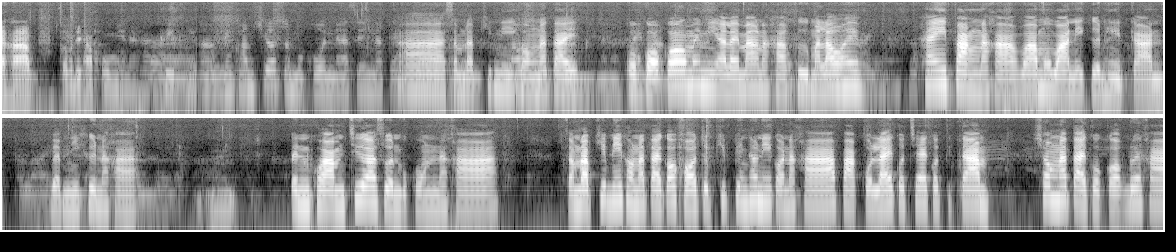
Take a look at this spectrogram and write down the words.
นะครับ สวัสดีครับผมเนี่ยนะคะคลิปนี้เป็นความเชื่อส่วนบุคคลนะคะซึ่งนาแต่ค่ะสำหรับคลิปนี้ของน้าไต่นะคะกกอกก็ไม่มีอะไรมากนะคะ คือมาเล่าให้ให้ฟังนะคะ ว่าเมื่อวานนี้เกิดเหตุการณ์แบบนี้ขึ้นนะคะอืมเป็นความเชื่อส่วนบุคคลนะคะสำหรับคลิปนี้ของน้าตายก็ขอจบคลิปเพียงเท่านี้ก่อนนะคะ ฝากกดไลค์กดแชร์กดติดตาม ช่องน้าตายกกอกด้วยค่ะ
